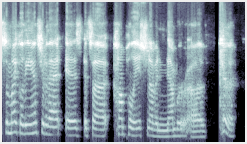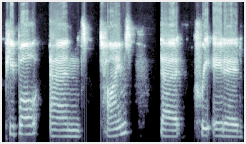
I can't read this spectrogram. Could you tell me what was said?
so michael the answer to that is it's a compilation of a number of people and times that created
